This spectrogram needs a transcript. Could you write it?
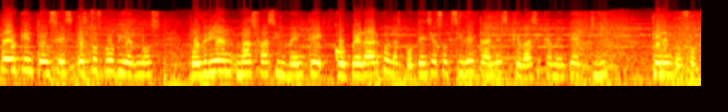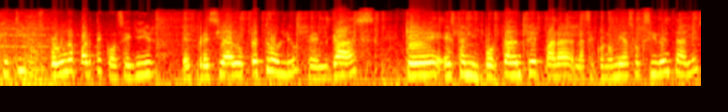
porque entonces estos gobiernos podrían más fácilmente cooperar con las potencias occidentales que básicamente aquí tienen dos objetivos. Por una parte conseguir el preciado petróleo, el gas, que es tan importante para las economías occidentales,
